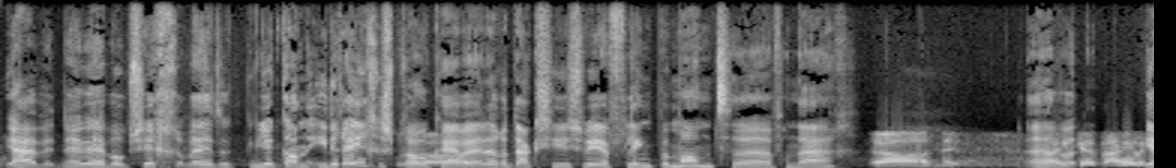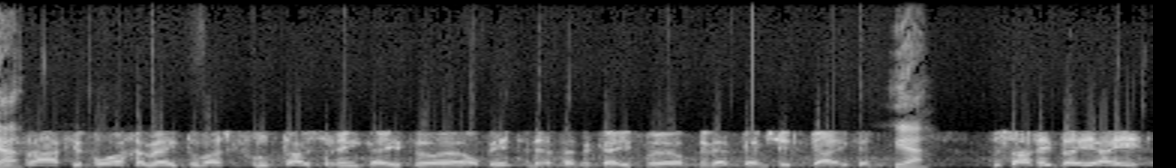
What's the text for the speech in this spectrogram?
Ja, we, nee, we hebben op zich... we- Je kan iedereen gesproken Ja. hebben. De redactie is weer flink bemand eh, vandaag. Ja, nee. Nou, we- ik heb eigenlijk ja. een vraagje. Vorige week toen was ik vroeg thuis, toen ging ik even op internet, heb ik even op de webcam zitten kijken. Ja. Toen zag ik dat jij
